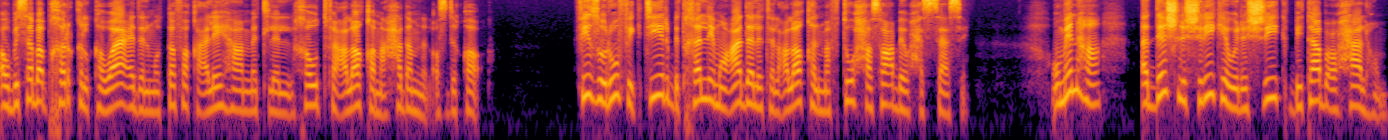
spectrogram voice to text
أو بسبب خرق القواعد المتفق عليها مثل الخوض في علاقة مع حدا من الأصدقاء. في ظروف كتير بتخلي معادلة العلاقة المفتوحة صعبة وحساسة ومنها قديش الشريكة والشريك بيتابعوا حالهم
